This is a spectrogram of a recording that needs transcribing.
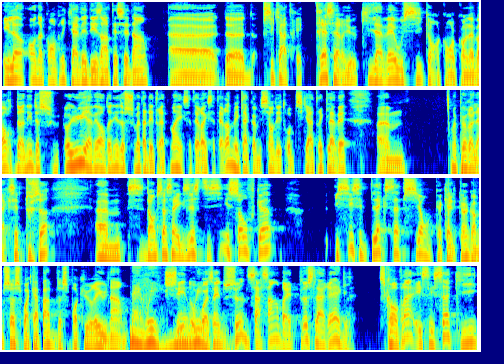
Et là, on a compris qu'il avait des antécédents de, de, psychiatriques très sérieux, qu'il avait aussi qu'on l'avait ordonné de lui avait ordonné de soumettre à des traitements, etc., etc., mais que la commission des troubles psychiatriques l'avait un peu relaxé de tout ça. Donc ça, ça existe ici, sauf que Ici, c'est l'exception que quelqu'un comme ça soit capable de se procurer une arme. Ben oui. Chez ben nos voisins du Sud, ça semble être plus la règle. Tu comprends? Et c'est ça qui,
